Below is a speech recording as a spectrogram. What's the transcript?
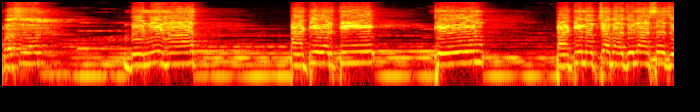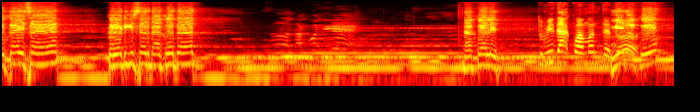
बसून दोन्ही हात पाठीवरती ठेवून पाठीमागच्या बाजूला असं झुकायचं. आहे कवडगी सर दाखवतात. दाखवाले. तुम्ही दाखवा म्हणते मी. दाखवू?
